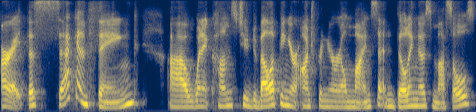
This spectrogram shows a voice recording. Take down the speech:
All right. The second thing uh, when it comes to developing your entrepreneurial mindset and building those muscles,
